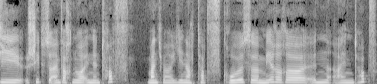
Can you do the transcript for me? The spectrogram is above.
Die schiebst du einfach nur in den Topf. Manchmal je nach Topfgröße mehrere in einen Topf.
